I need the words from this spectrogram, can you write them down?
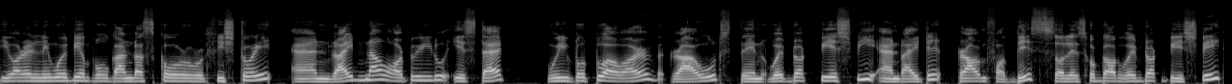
URL name will be book underscore history. And right now, what we do is that we go to our routes, then web.php and write a route for this. So let's go to web.php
